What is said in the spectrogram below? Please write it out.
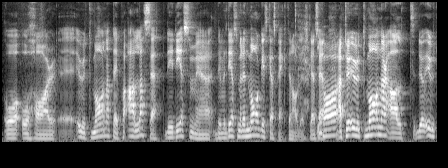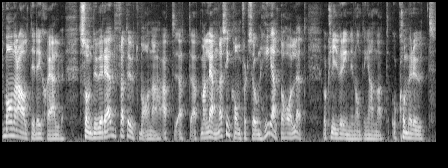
och, och har eh, utmanat dig på alla sätt. Det är, det, som är, det är väl det som är den magiska aspekten av det, skulle jag säga. Ja. Att du utmanar allt, du utmanar allt i dig själv som du är rädd för att utmana. Att, att, att man lämnar sin comfort zone helt och hållet och kliver in i någonting annat och kommer ut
